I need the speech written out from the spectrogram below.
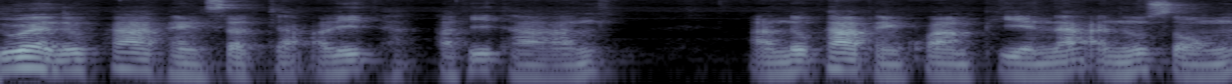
ด้วยอนุภาพแห่งสัจจะอริธิษฐาน อนุภาพแห่งความเพียรและอนุสงฆ์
